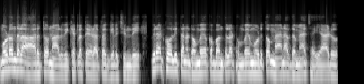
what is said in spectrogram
మూడు వందల ఆరుతో నాలుగు వికెట్ల తేడాతో గెలిచింది. విరాట్ కోహ్లీ తన తొంభై ఒక్క బంతుల తొంభై మూడుతో మ్యాన్ ఆఫ్ ద మ్యాచ్ అయ్యాడు.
